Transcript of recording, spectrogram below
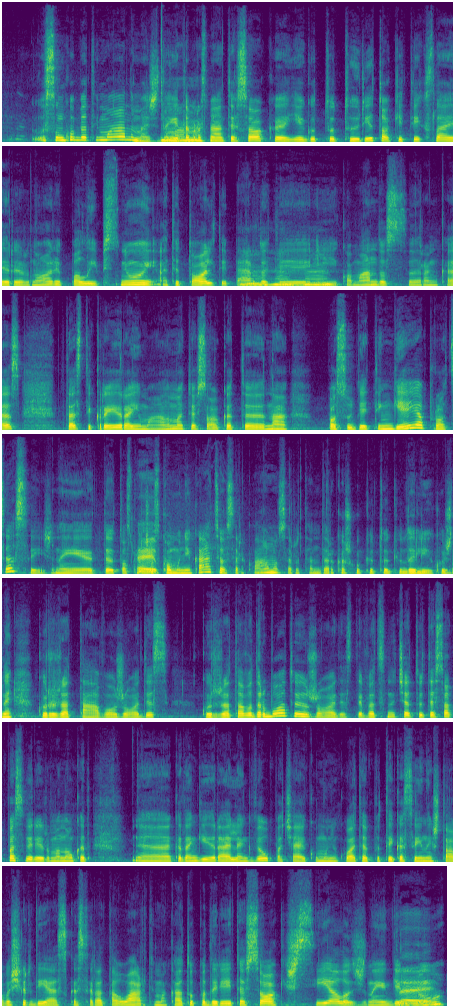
sunku bet įmanoma žinai ta prasme tiesiog jeigu tu turi tokį tikslą ir ir nori palaipsniui atitolti perduoti mhm, mhm. į komandos rankas tas tikrai yra įmanoma tiesiog kad na pasudėtingėja procesai žinai tos pačios komunikacijos reklamos ar ten dar kažkokių tokių dalykų žinai kur yra tavo žodis kur yra tavo darbuotojo žodis. Tai vat nu čia tu tiesiog pasveri ir manau kad e, kadangi yra lengviau pačiai komunikuoti apie tai kas eina iš tavo širdies kas yra tau artima ką tu padarei tiesiog iš sielos žinai gelmių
